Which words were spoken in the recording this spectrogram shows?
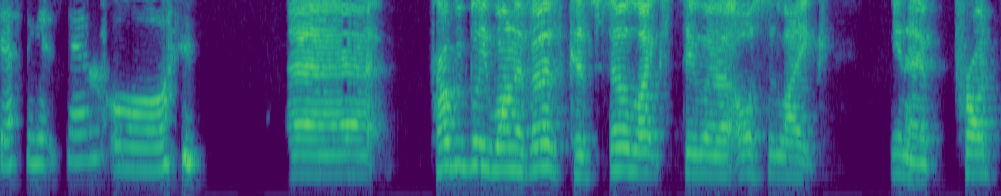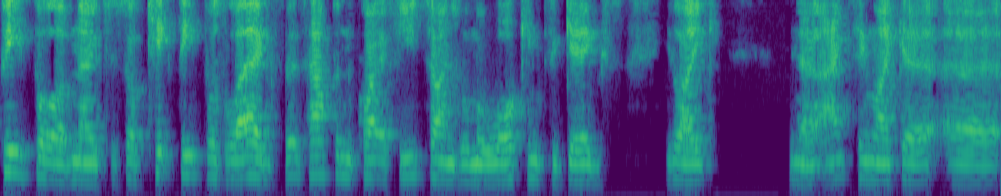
Guessing it's him or? uh, probably one of us because Phil likes to uh, also like you know prod people. I've noticed or kick people's legs. That's happened quite a few times when we're walking to gigs. Like you know acting like a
